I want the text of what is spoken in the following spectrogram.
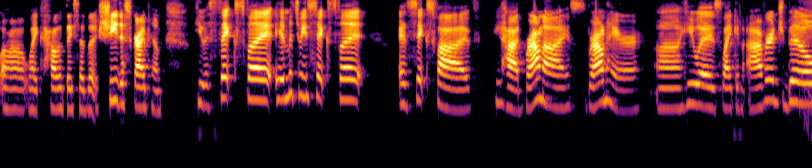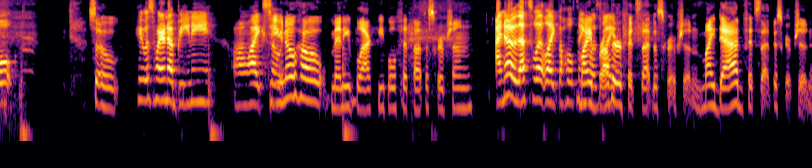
uh like how they said that she described him. He was six foot, in between six foot and six five. He had brown eyes, brown hair. Uh, he was like an average build. So, He was wearing a beanie. I'm like, so do you know how many black people fit that description? I know that's what like the whole thing My brother like. fits that description. My dad fits that description.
